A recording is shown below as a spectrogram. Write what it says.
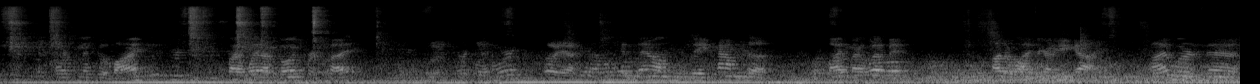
and force them into a bind by when I'm going for a cut, inward. Oh yeah. Because now they have to bind my weapon, otherwise they're gonna get got. I learned that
